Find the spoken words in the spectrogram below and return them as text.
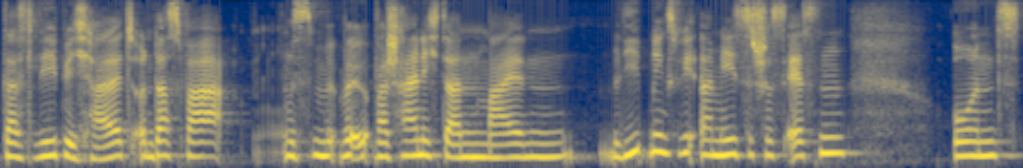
das liebe ich halt. Und das war ist wahrscheinlich dann mein Lieblingsvietnamesisches Essen. Und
